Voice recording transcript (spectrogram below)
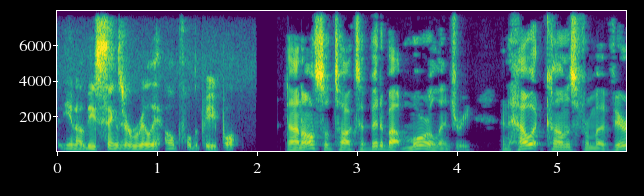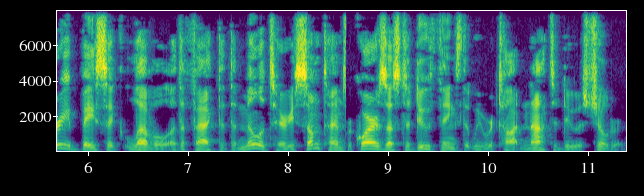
you know these things are really helpful to people. Don also talks a bit about moral injury and how it comes from a very basic level of the fact that the military sometimes requires us to do things that we were taught not to do as children.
